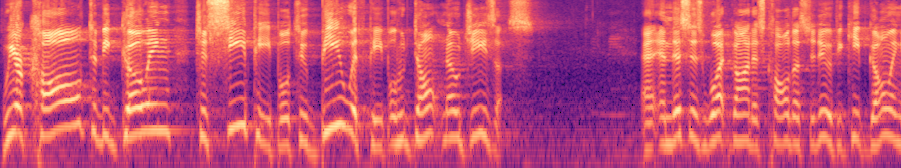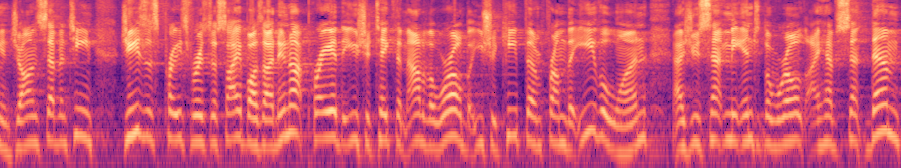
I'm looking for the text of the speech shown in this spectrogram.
We are called to be going to see people, to be with people who don't know Jesus. And, and, this is what God has called us to do. If you keep going in John 17, Jesus prays for his disciples I do not pray that you should take them out of the world, but you should keep them from the evil one. As you sent me into the world, I have sent them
